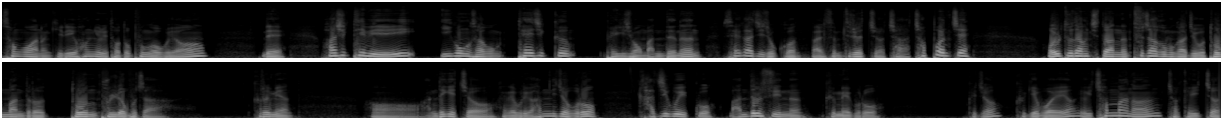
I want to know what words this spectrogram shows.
성공하는 길이 확률이 더 높은 거고요. 네, 화식 TV 2040 퇴직금 120억 만드는 세 가지 조건 말씀드렸죠. 자, 첫 번째 얼토당치도 않는 투자금을 가지고 돈 만들어 돈 불려보자. 그러면 어, 안 되겠죠. 근데 우리가 합리적으로 가지고 있고 만들 수 있는 금액으로 그죠? 그게 뭐예요? 여기 천만 원 적혀 있죠.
